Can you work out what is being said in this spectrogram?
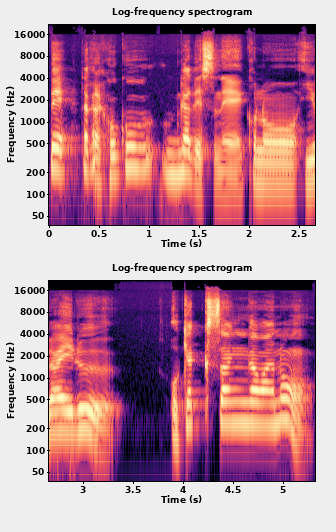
で、だからここがですね、この、いわゆるお客さん側の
